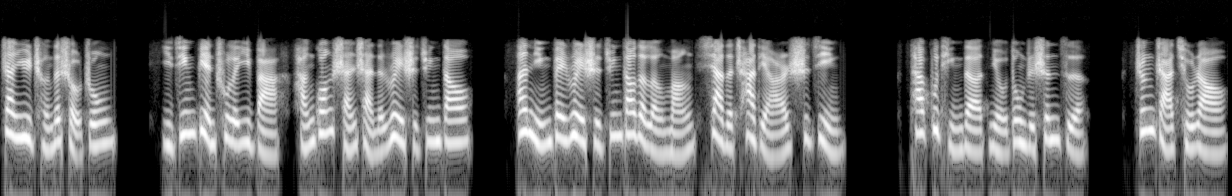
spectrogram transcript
战玉成的手中。已经变出了一把寒光闪闪的瑞士军刀，安宁被瑞士军刀的冷芒吓得差点儿失禁，他不停的扭动着身子，挣扎求饶：“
